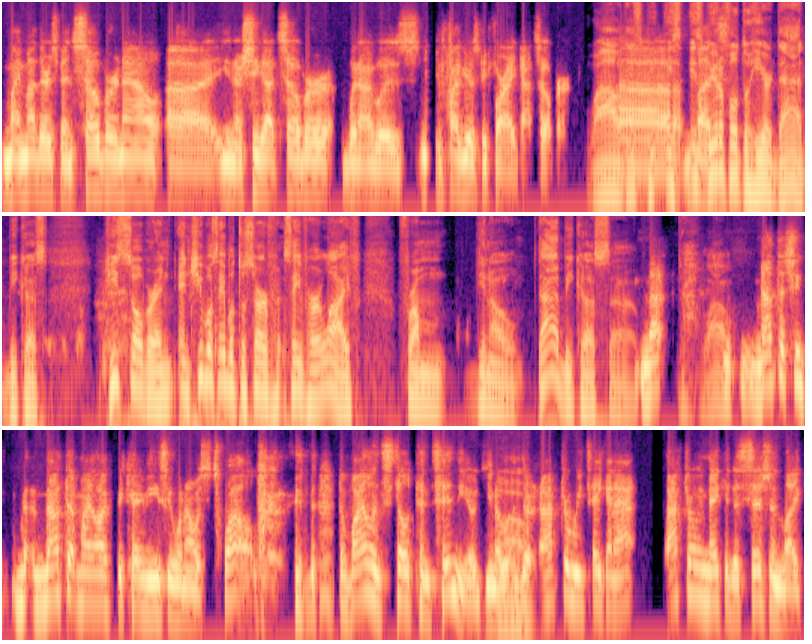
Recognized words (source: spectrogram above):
My mother's been sober now. Uh, you know, she got sober when I was five years before I got sober. Wow, uh, it's, it's but, beautiful to hear that because she's sober and, and she was able to serve save her life from you know that because uh, not wow not that she not that my life became easy when i was 12 the violence still continued you know wow. after we take an act after we make a decision like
